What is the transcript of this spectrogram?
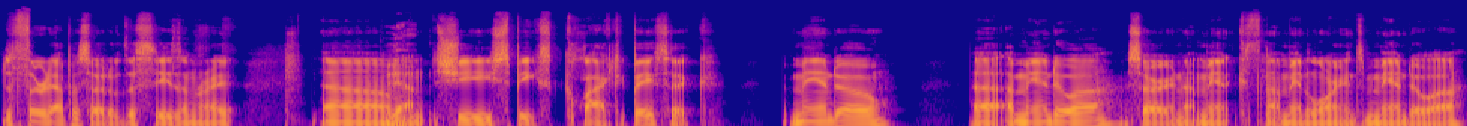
the third episode of this season, right? Um, Yeah. She speaks Galactic Basic, Mando, uh, Amandoa. Sorry, not Man. It's not Mandalorian. It's Mando'a.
